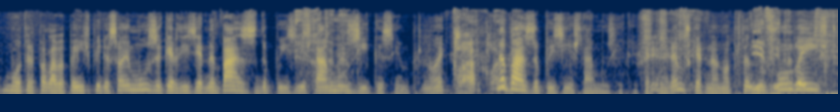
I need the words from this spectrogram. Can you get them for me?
uma outra palavra para inspiração é musa, quer dizer, na base da poesia Exatamente. está a música sempre, não é? Claro, claro. Na base da poesia está a música, quer queiramos, quer não, não. Portanto, E no fundo é isto.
